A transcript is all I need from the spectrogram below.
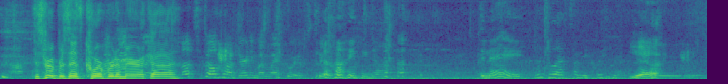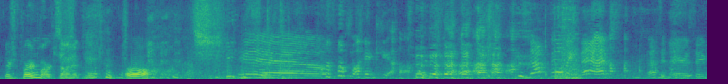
this represents corporate America. Let's film how dirty my microwaves too. I know. Danae, when's the last time you cleaned them? Yeah. There's burn marks on it. Oh, Yeah. Oh my god. Stop filming that. That's embarrassing.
